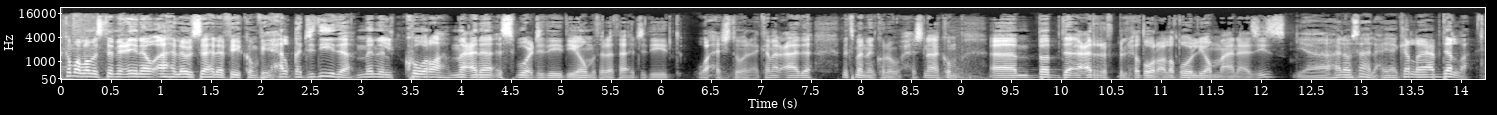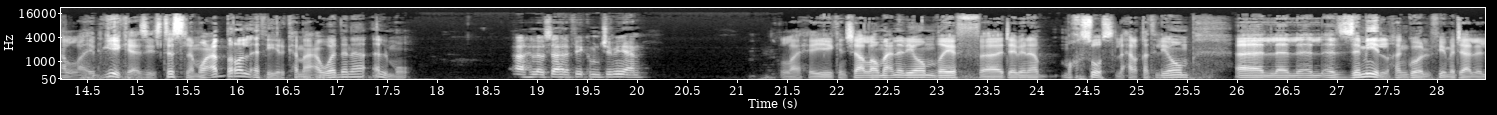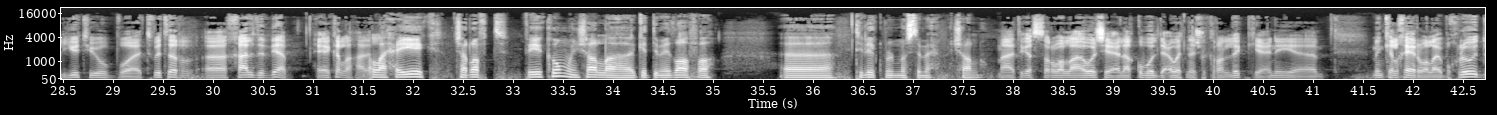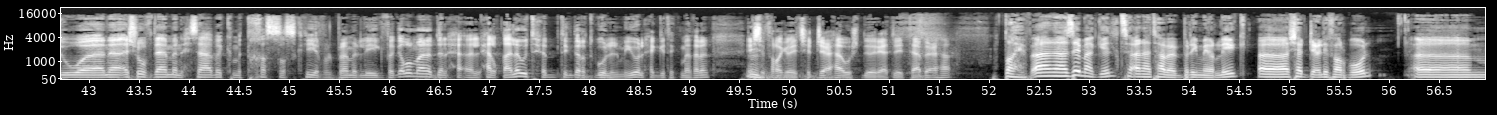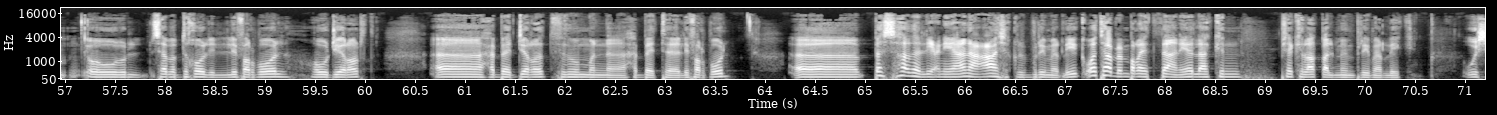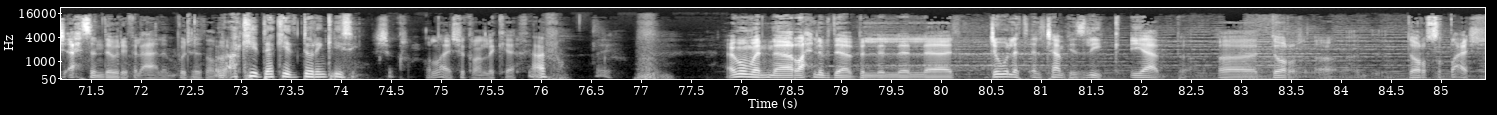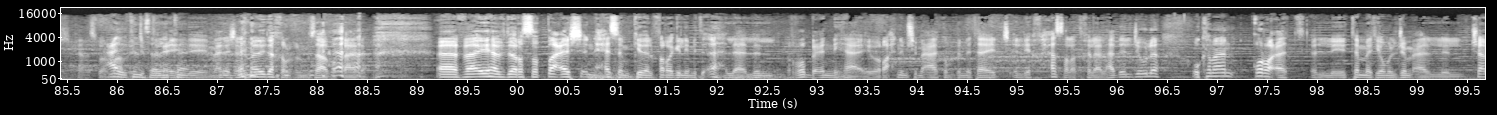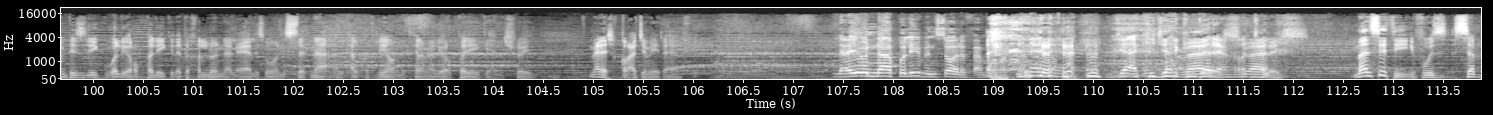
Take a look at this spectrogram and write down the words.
حياكم الله مستمعينا وأهلا وسهلا فيكم في حلقة جديدة من الكورة. معنا أسبوع جديد يوم ثلاثاء جديد وحشتونا. كما العادة نتمنى نكون وحشناكم. ببدأ أعرف بالحضور على طول اليوم معنا عزيز. يا هلا وسهلا حياك الله يا عبد الله. الله يبقيك يا عزيز. تسلم وعبر الأثير كما عودنا المو. أهلا وسهلا فيكم جميعا. الله يحييك. إن شاء الله ومعنا اليوم ضيف آه، جايبينه مخصوص لحلقة اليوم آه، ال- ال- ال- الزميل خلينا نقول في مجال اليوتيوب وتويتر آه، خالد الذياب حياك الله خالد. الله يحييك. تشرفت فيكم وإن شاء الله اقدم إضافة آه تليق بالمستمع إن شاء الله. ما تقصر والله. أول شيء على قبول دعوتنا شكرا لك. يعني آه، منك الخير والله يا أبو خلود. وأنا أشوف دائما حسابك متخصص كثير في ال Premier League. فقبل ما نبدأ الح- الحلقة لو تحب تقدر تقول الميول حقتك مثلا إيش. الفرق اللي تشجعها؟ وش الدوريات اللي تتابعها؟ طيب أنا زي ما قلت أنا أتابع Premier League. آه، أشجع ليفربول. وسبب دخولي لليفربول هو جيرارد. حبيت جيرارد ثم حبيت ليفربول. آه، بس هذا اللي يعني أنا عاشق لل Premier League وأتابع مباريات ثانية لكن بشكل أقل من Premier League. وش أحسن دوري في العالم بوجهة نظرك؟ أكيد أكيد الدوري الإنجليزي. شكرا. والله شكرا لك يا أخي. عفوا عموما آه، راح نبدأ بالجوله ال Champions League. إياب آه، دور آه، دور 16 كان اسمه عادي تنسى. إيه معليش أنا مالي دخل في المسابقة أنا. آه، فاياب دور 16 انحسم كذا الفرق اللي متأهلة للربع النهائي وراح نمشي معاكم بالنتائج اللي حصلت خلال هذه الجولة وكمان قرعة اللي تمت يوم الجمعة لل Champions League وال Europa League إذا بيخلونا العيال يسوون استثناء الحلقة اليوم نتكلم عن ال Europa League يعني شوي. معليش قرعة جميلة يا أخي. لعيون نابولي بنسولف عن جاك جاك رجال معليش مان سيتي يفوز 7-0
